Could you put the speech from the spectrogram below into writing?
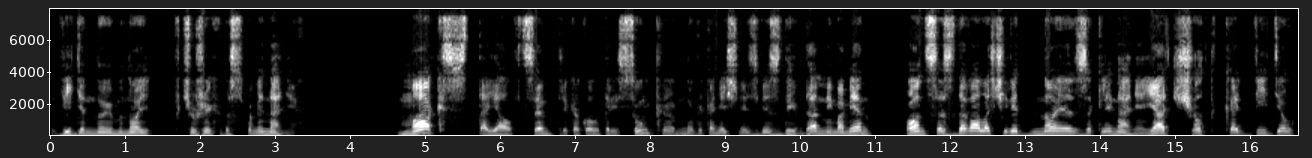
виденную мной в чужих воспоминаниях. Макс стоял в центре какого-то рисунка многоконечной звезды. В данный момент он создавал очередное заклинание. Я четко видел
